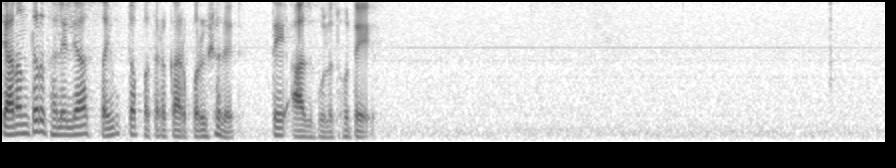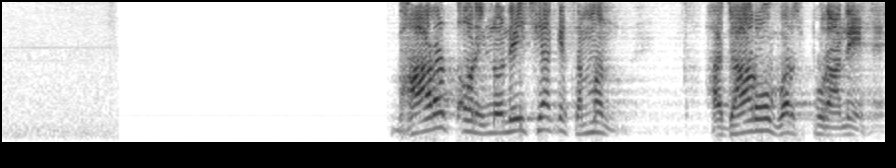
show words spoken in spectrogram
त्यानंतर झालेल्या संयुक्त पत्रकार परिषदेत ते आज बोलत होते. भारत और इंडोनेशिया के संबंध हज़ारों वर्ष पुराने हैं।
